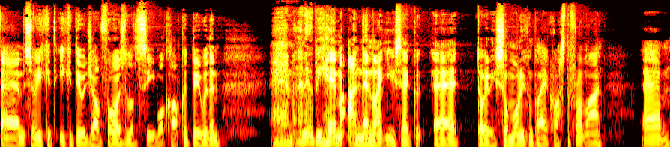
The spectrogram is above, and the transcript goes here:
Um, so he could he could do a job for us. I'd love to see what Klopp could do with him. Um, and then it would be him, and then like you said, uh, Doyley, someone who can play across the front line. Um,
